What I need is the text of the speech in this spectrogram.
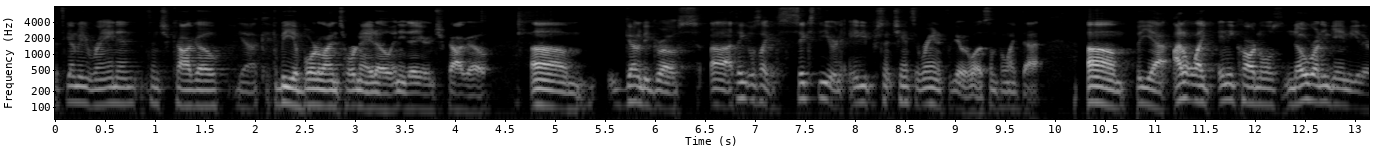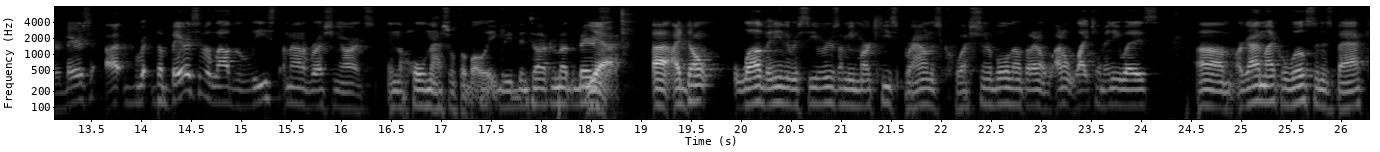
It's gonna be raining. It's in Chicago. Yuck. It could be a borderline tornado any day you're in Chicago. Um, gonna be gross. Uh, I think it was like a sixty or an eighty percent chance of rain. I forget what it was, something like that. Um, but yeah, I don't like any Cardinals. No running game either. Bears. Uh, the Bears have allowed the least amount of rushing yards in the whole National Football League. We've been talking about the Bears. Yeah. Uh, I don't love any of the receivers. I mean, Marquise Brown is questionable. Not that I don't, I don't like him anyways. Um, our guy Michael Wilson is back,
